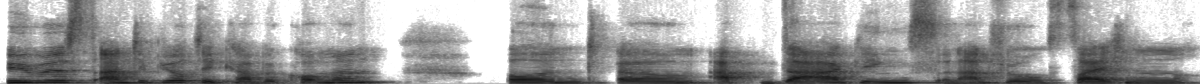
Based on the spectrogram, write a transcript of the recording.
übelst Antibiotika bekommen und ähm, ab da ging es in Anführungszeichen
